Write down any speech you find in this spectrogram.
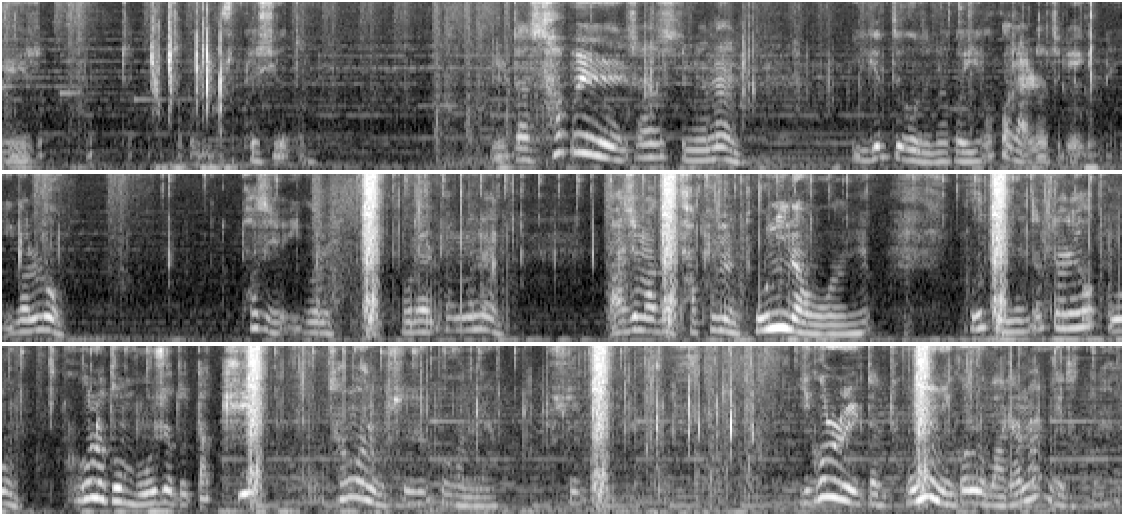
여기서 어, 잠- 잠깐만 무슨 글씨가 떴네. 일단 삽을 찾았으면은 이게 뜨거든요. 그 이것까지 알려드려야겠네. 이걸로 파세요. 이걸 모래를 팔면은 마지막에 다 풀면 돈이 나오거든요. 그것도 있는 짭짤해갖고 그걸로 돈 모으셔도 딱히 상관없으실 것 같네요. 없을 것 같네요 이걸로 일단 돈은 이걸로 마련하는 게 낫긴 하겠다.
